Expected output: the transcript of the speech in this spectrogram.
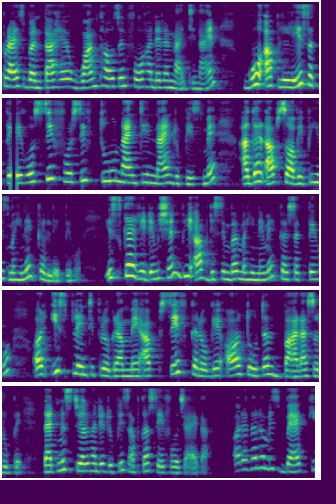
प्राइस बनता है one thousand four hundred and ninety nine वो आप ले सकते हो सिर्फ़ और सिर्फ़ टू नाइन्टी नाइन रुपीज़ में, अगर आप सौ बीपी इस महीने कर लेते हो। इसका रिडेम्शन भी आप दिसंबर महीने में कर सकते हो और इस प्लेंटी प्रोग्राम में आप सेव करोगे ऑल टोटल बारह सौ रुपए। That means twelve hundred rupees आपका सेव हो जाएगा। और अगर हम इस बैग की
